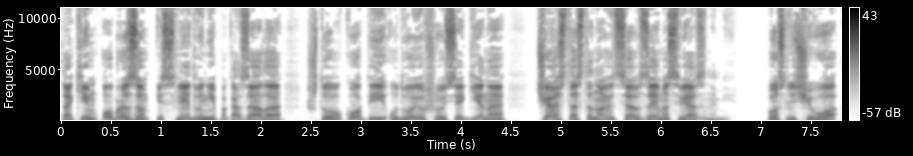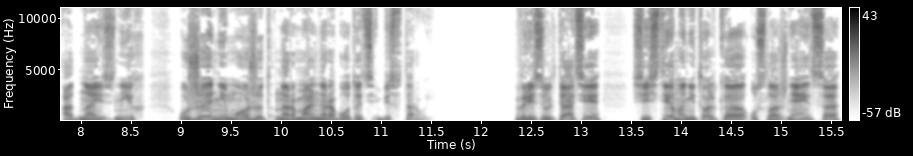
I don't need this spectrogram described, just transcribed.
Таким образом, исследование показало, что копии удвоившегося гена часто становятся взаимосвязанными, после чего одна из них уже не может нормально работать без второй. В результате система не только усложняется,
